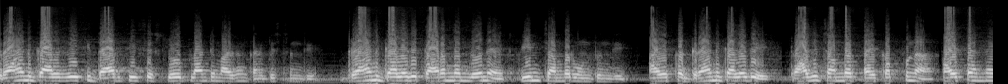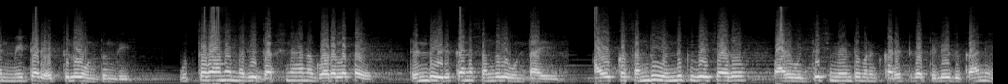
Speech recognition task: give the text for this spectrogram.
గ్రాండ్ గ్యాలరీకి దారి తీసే స్లోప్ లాంటి మార్గం కనిపిస్తుంది. గ్రాండ్ గ్యాలరీ ప్రారంభంలోనే క్వీన్ చాంబర్ ఉంటుంది. ఆ యొక్క గ్రాండ్ గ్యాలరీ రాజు చాంబర్ పైకప్పున ఫైవ్ పాయింట్ నైన్ మీటర్ ఎత్తులో ఉంటుంది. ఉత్తరాన మరియు దక్షిణాన గోడలపై రెండు ఇరుకైన సందులు ఉంటాయి. ఆ యొక్క సందు ఎందుకు వేశారో వారి ఉద్దేశం ఏమిటో మనకు కరెక్ట్గా తెలియదు కానీ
